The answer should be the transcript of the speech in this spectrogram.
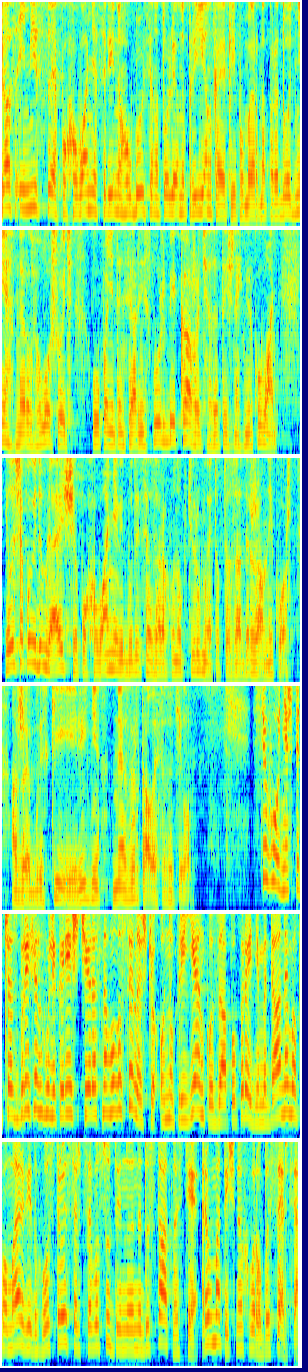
Час і місце поховання серійного убивця Анатолія Нопрієнка, який помер напередодні, не розголошують у пенітенціарній службі. кажуть з етичних міркувань, і лише повідомляють, що поховання відбудеться за рахунок тюрми, тобто за державний кошт, адже близькі і рідні не зверталися за тілом. Сьогодні ж під час брифінгу лікарі ще раз наголосили, що Онопрієнко за попередніми даними помер від гострої серцево-судинної недостатності, ревматичної хвороби серця.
